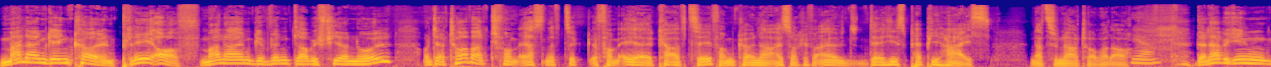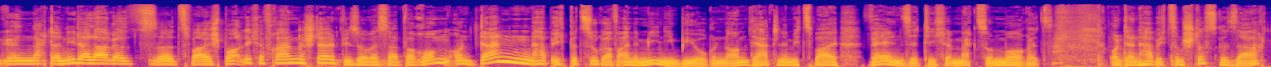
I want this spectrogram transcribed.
Mannheim gegen Köln, Playoff. Mannheim gewinnt, glaube ich, 4-0 und der Torwart vom ersten FC, vom äh, KFC, vom Kölner Eishockeyverein, der hieß Peppi Heiß. Nationaltorwart auch. Ja. Dann habe ich ihm nach der Niederlage z- zwei sportliche Fragen gestellt, wieso, weshalb, warum. Und dann habe ich Bezug auf eine Mini-Bio genommen. Der hatte nämlich zwei Wellensittiche, Max und Moritz. Und dann habe ich zum Schluss gesagt,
